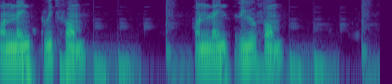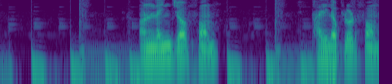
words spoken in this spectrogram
online quiz form online review form online job form file upload form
